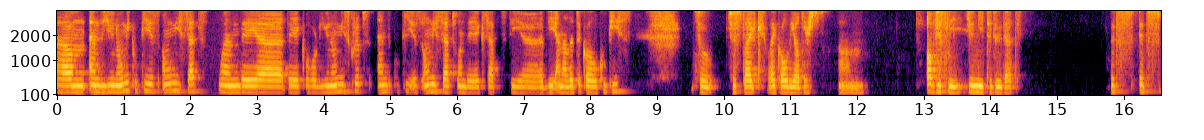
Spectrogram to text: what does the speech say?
Um, and the Unomi cookie is only set when they uh, they or Unomi script and the cookie is only set when they accept the uh, the analytical cookies. So just like like all the others, um, obviously you need to do that. It's it's a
